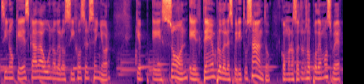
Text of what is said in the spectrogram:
sino que es cada uno de los hijos del Señor que eh, son el templo del Espíritu Santo, como nosotros lo podemos ver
